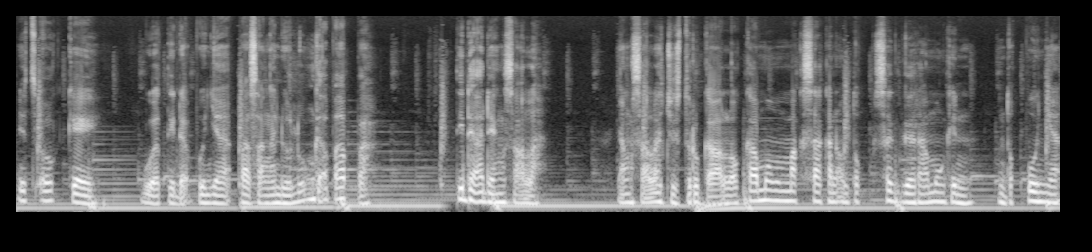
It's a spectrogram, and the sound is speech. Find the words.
It's okay buat tidak punya pasangan dulu, nggak apa-apa. Tidak ada yang salah. Yang salah justru kalau kamu memaksakan untuk segera mungkin untuk punya,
